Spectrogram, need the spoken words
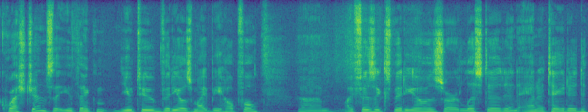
questions that you think YouTube videos might be helpful, um, my physics videos are listed and annotated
